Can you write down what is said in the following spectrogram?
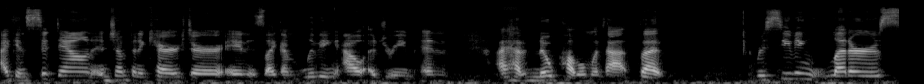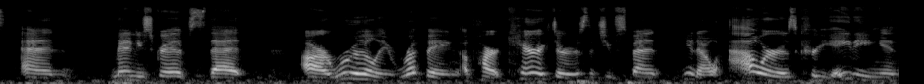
I can sit down and jump in a character, and it's like I'm living out a dream. And I have no problem with that. But receiving letters and manuscripts that are really ripping apart characters that you've spent, you know, hours creating and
